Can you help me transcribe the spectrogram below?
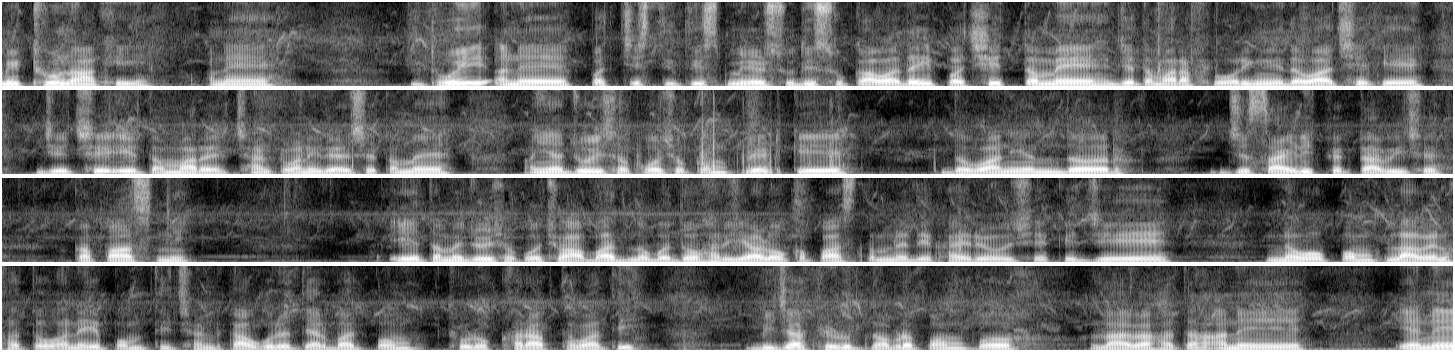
મીઠું નાખી અને ધોઈ અને પચીસથી ત્રીસ મિનિટ સુધી સુકાવા દઈ. પછી જ તમે જે તમારા ફ્લોરિંગની દવા છે કે જે છે એ તમારે છાંટવાની રહેશે. તમે અહીંયા જોઈ શકો છો કમ્પ્લીટ કે દવાની અંદર જે સાઈડ ઇફેક્ટ આવી છે કપાસની. એ તમે જોઈ શકો છો. આ બાદનો બધો હરિયાળો કપાસ તમને દેખાઈ રહ્યો છે કે જે નવો પંપ લાવેલ હતો અને એ પંપથી છંટકાવ કર્યો. ત્યારબાદ પંપ થોડો ખરાબ થવાથી બીજા ખેડૂતનો આપણે પંપ લાવ્યા હતા અને એને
